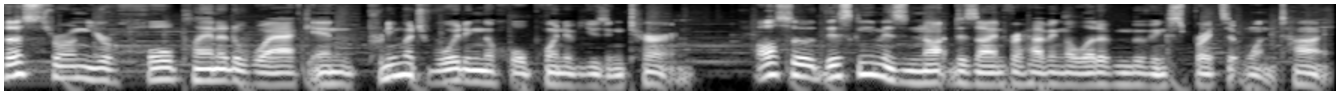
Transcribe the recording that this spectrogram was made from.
thus throwing your whole plan out of whack and pretty much voiding the whole point of using turn. Also, this game is not designed for having a lot of moving sprites at one time.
